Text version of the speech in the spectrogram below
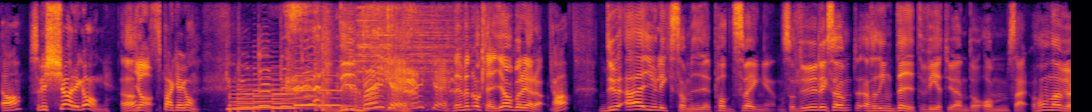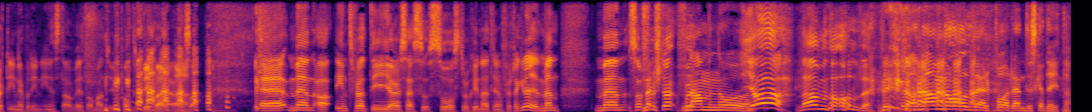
ja. Så vi kör igång. Ja. Ja, Sparka igång. Dealbreaker! Nej men okej, jag börjar då. Ja. Du är ju liksom i poddsvängen, så du är liksom, alltså din dejt vet ju ändå om så här, hon har varit inne på din Insta och vet om att du är poddklippare. alltså. eh, men ja, inte för att det gör så, här, så, så stor skillnad till den första grejen, men, men så första... För, Namn och, Ja! Namn och ålder! Ja, namn och ålder på den du ska dejta.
